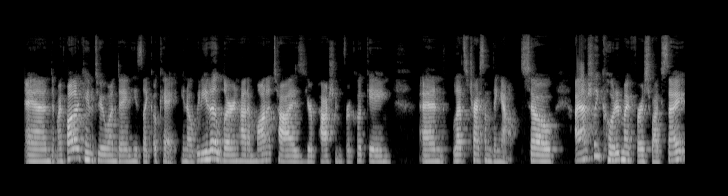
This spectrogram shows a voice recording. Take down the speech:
and my father came to me one day and he's like, "Okay, you know, we need to learn how to monetize your passion for cooking." and let's try something out. So I actually coded my first website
